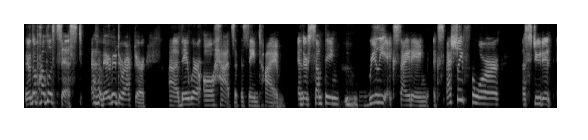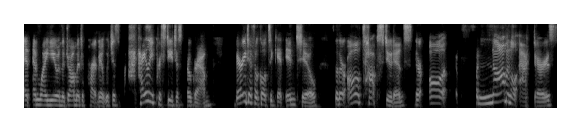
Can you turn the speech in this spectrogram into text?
they're the publicist, they're the director. Uh, they wear all hats at the same time. And there's something really exciting, especially for a student at NYU in the drama department, which is a highly prestigious program, very difficult to get into. So they're all top students, they're all phenomenal actors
